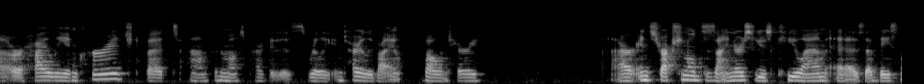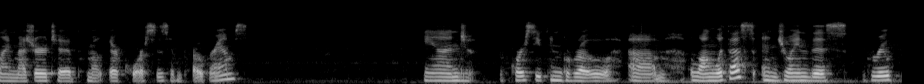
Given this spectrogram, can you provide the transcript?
uh, or highly encouraged, but um, for the most part, it is really entirely voluntary. Our instructional designers use QM as a baseline measure to promote their courses and programs. And of course, you can grow um, along with us and join this group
